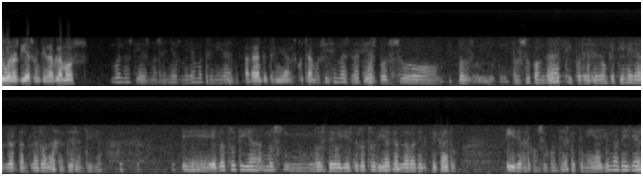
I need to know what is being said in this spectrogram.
Buenos días, ¿con quién hablamos? Buenos días, monseñor. Me llamo Trinidad. Adelante, Trinidad, escuchamos. Muchísimas gracias por su, por, su bondad y por ese don que tiene de hablar tan claro a la gente sencilla. Eh, el otro día, no es, no es de hoy, es del otro día que hablaba del pecado y de las consecuencias que tenía. Y una de ellas,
